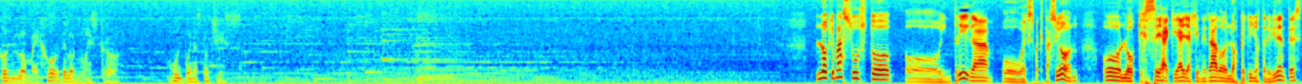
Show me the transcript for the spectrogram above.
con lo mejor de lo nuestro. Muy buenas noches. Lo que más susto o intriga o expectación o lo que sea que haya generado en los pequeños televidentes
